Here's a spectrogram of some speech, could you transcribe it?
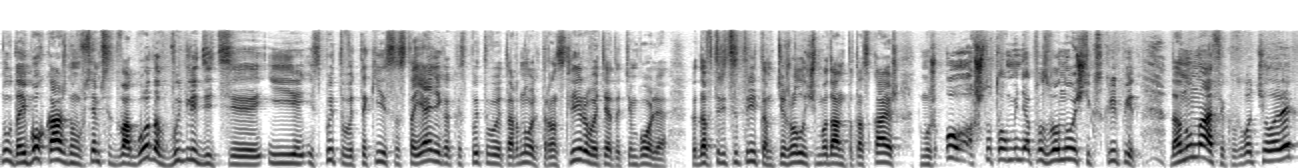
ну, дай бог каждому в 72 года выглядеть э, и испытывать такие состояния, как испытывает Арнольд, транслировать это, тем более, когда в 33 там тяжелый чемодан потаскаешь, думаешь, о, что-то у меня позвоночник скрипит. Да ну нафиг, вот человек,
